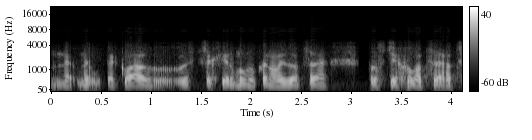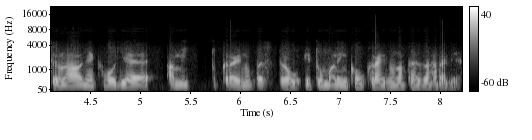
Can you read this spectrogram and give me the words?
ne, neutekla ze střechy rovnou do kanalizace, prostě chovat se racionálně k vodě a mít tu krajinu pestrou, i tu malinkou krajinu na té zahradě.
